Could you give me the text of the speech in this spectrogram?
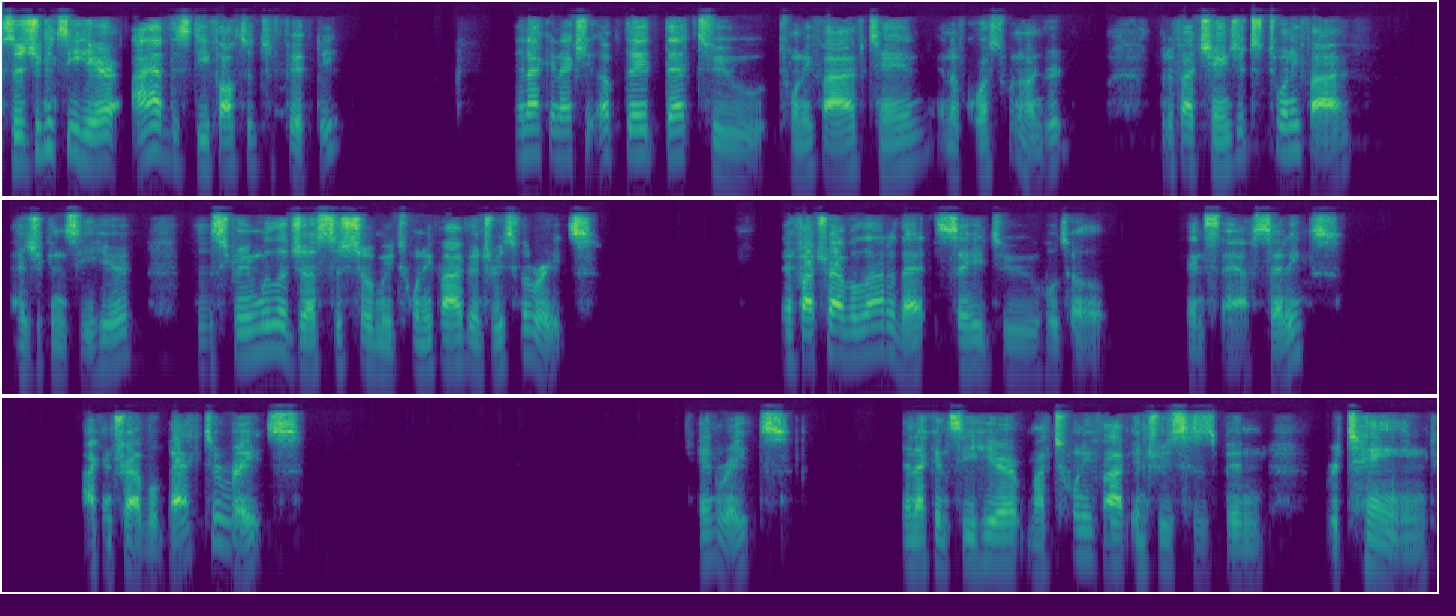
So as you can see here, I have this defaulted to 50, and I can actually update that to 25, 10, and of course 100. But if I change it to 25, as you can see here, the screen will adjust to show me 25 entries for rates. If I travel out of that, say to hotel and staff settings, I can travel back to rates and rates, and I can see here my 25 entries has been retained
